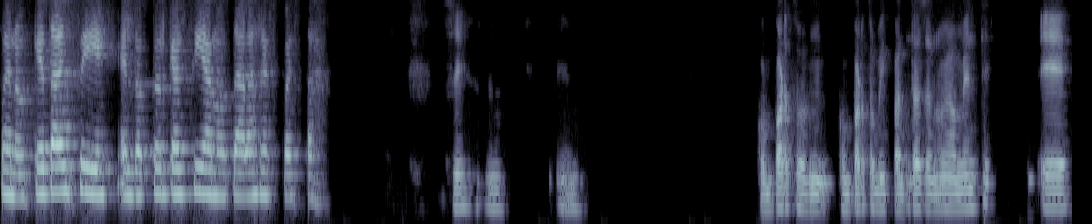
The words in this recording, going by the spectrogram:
Bueno, ¿qué tal si el doctor García nos da la respuesta? Sí, comparto, comparto mi pantalla nuevamente. Eh,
